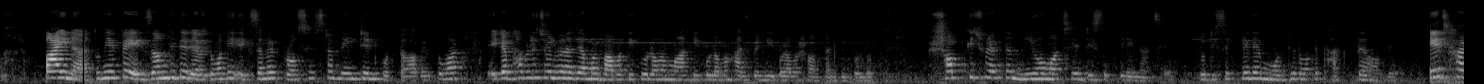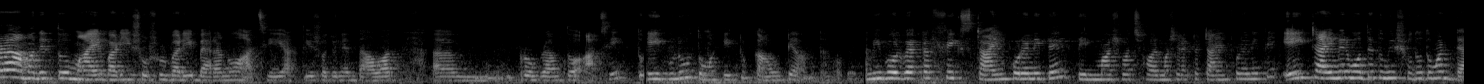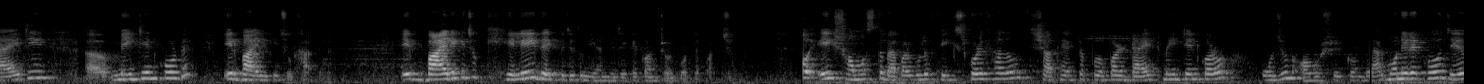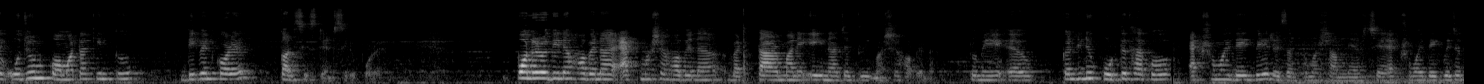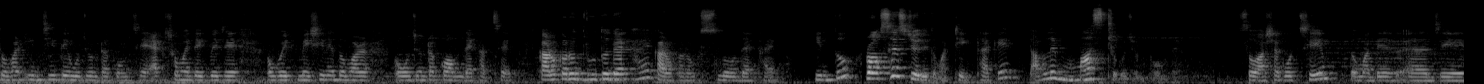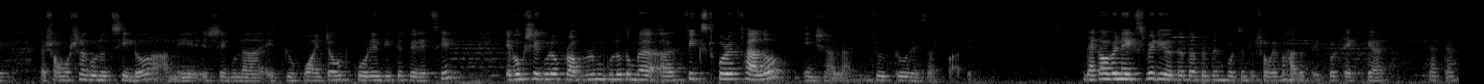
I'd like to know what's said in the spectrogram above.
পাই না, তুমি একটা এক্সাম দিতে যাবে, তোমাকে এক্সামের প্রসেসটা মেনটেন করতে হবে। তোমার, এটা ভাবলে চলবে না যে আমার বাবা কী করল, আমার মা কি করল, আমার হাজব্যান্ড কী করল, আমার সন্তান কি করল। সব কিছুর একটা নিয়ম আছে ডিসিপ্লিন আছে। তো ডিসিপ্লিনের মধ্যে তোমাকে থাকতে হবে। এছাড়া আমাদের তো মায়ের বাড়ি, শ্বশুর বাড়ি বেড়ানো আছে, আত্মীয় স্বজনের দাওয়াত প্রোগ্রাম তো আছে। তো এইগুলো তোমাকে একটু কাউন্টে আনতে হবে। আমি বলব একটা ফিক্স টাইম করে নিতে, তিন মাস বা ছয় মাসের একটা টাইম করে নিতে। এই টাইমের মধ্যে তুমি শুধু তোমার ডায়েটই মেনটেন করবে, এর বাইরে কিছু খাবে না। এর বাইরে কিছু খেলেই দেখবে যে তুমি আর নিজেকে কন্ট্রোল করতে পারছ তো এই সমস্ত ব্যাপারগুলো ফিক্সড করে ফেলো, সাথে একটা প্রপার ডায়েট মেনটেন করো। ওজন অবশ্যই কমবে। আর মনে রেখো যে ওজন কমাটা কিন্তু ডিপেন্ড করে কনসিস্টেন্সির উপরে। পনেরো দিনে হবে না, এক মাসে হবে না বাট তার মানে এই না যে দুই মাসে হবে না। তুমি কন্টিনিউ করতে থাকো, এক সময় দেখবে রেজাল্ট তোমার সামনে আসছে, এক সময় দেখবে যে তোমার ইঞ্চিতে ওজনটা কমছে, এক সময় দেখবে যে ওয়েট মেশিনে তোমার ওজনটা কম দেখাচ্ছে। কারও কারও দ্রুত দেখায়, কারও কারও স্লো দেখায়। কিন্তু প্রসেস যদি তোমার ঠিক থাকে, তাহলে মাস্ট ওজন কমবে। সো আশা করছি তোমাদের যে সমস্যাগুলো ছিল, আমি সেগুলা একটু পয়েন্ট আউট করে দিতে পেরেছি। এবং সেগুলো প্রবলেমগুলো তোমরা ফিক্সড করে ফেলো ইনশাল্লাহ দ্রুত রেজাল্ট পাবে। দেখা হবে নেক্সট ভিডিওতে ততদিন পর্যন্ত সবাই ভালো থেকো টেক কেয়ার টাটা।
